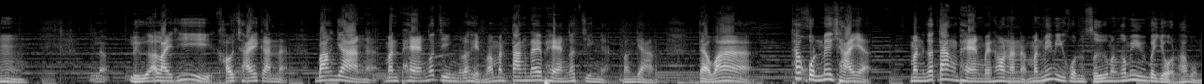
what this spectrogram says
อืม หรืออะไรที่เขาใช้กันอะ บางอย่างอะมันแพงก็จริง เราเห็นว่ามันตั้งได้แพงก็จริงอะบางอย่าง แต่ว่าถ้าคนไม่ใช้อะ มันก็ตั้งแพงไปเท่านั้นอะ มันไม่มีคนซื้อมันก็ไม่มีประโยชน์ครับผม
